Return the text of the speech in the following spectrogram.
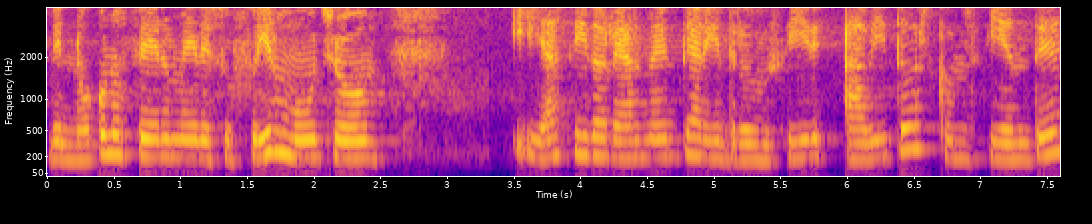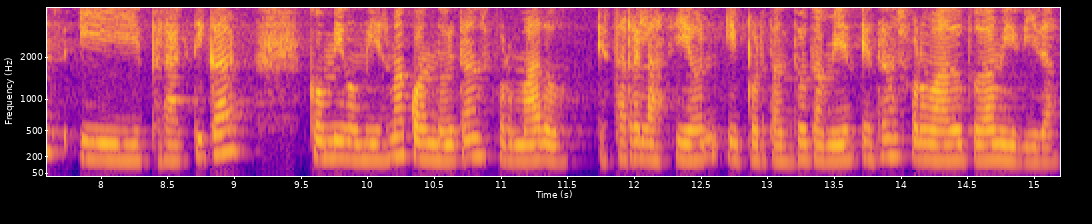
de no conocerme, de sufrir mucho, y ha sido realmente al introducir hábitos conscientes y prácticas conmigo misma cuando he transformado esta relación y por tanto también he transformado toda mi vida.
